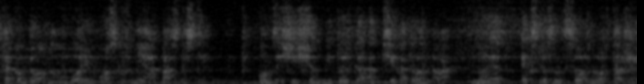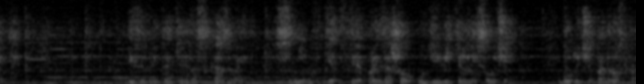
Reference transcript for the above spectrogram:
В таком головном уборе мозг вне опасности. Он защищен не только от психотронного, но и от экстрасенсорного вторжения. Изобретатель рассказывает, с ним в детстве произошел удивительный случай. Будучи подростком,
